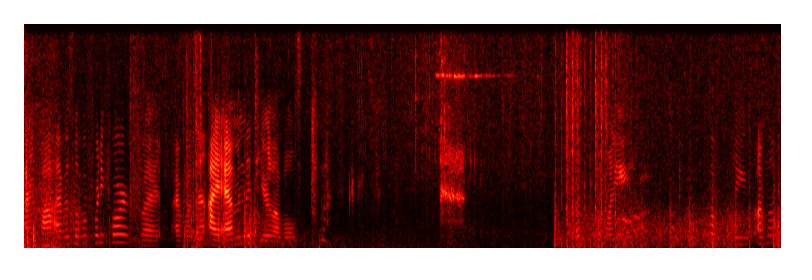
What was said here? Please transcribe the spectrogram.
I thought I was level 44, but I wasn't. I am in the tier levels. 20. Hopefully, I'm not.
